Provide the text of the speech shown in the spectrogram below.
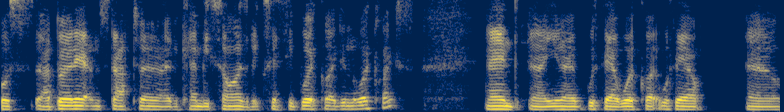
course, uh, burnout and staff turnover can be signs of excessive workload in the workplace, and uh, you know, with our workload, with our uh,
